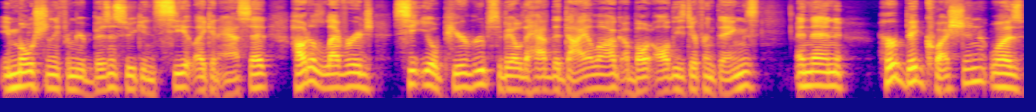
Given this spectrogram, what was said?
emotionally from your business so you can see it like an asset? How to leverage CEO peer groups to be able to have the dialogue about all these different things? And then her big question was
